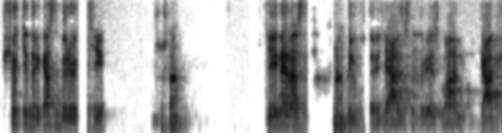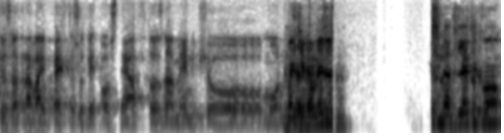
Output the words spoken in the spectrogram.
πιο κεντρικά στην περιοχή. Σωστά. Και είναι ένας ναι. στυλ που ταιριάζει στον Griezmann κάποιος να τραβάει παίχτες ώστε αυτός να μένει πιο μόνος. Μα και νομίζω ναι. στην Ατλέτικο.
